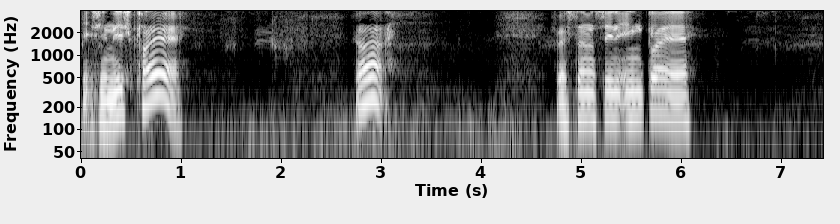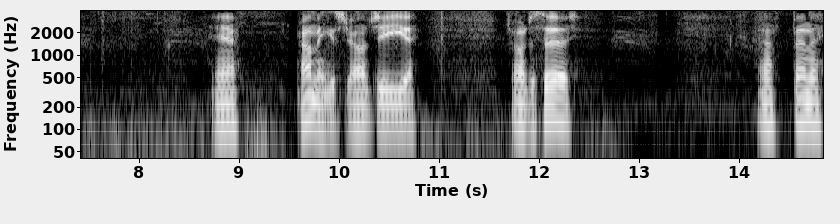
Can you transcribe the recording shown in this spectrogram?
It's in this clay. Look at that. First time I've seen it in clay. Yeah, I think it's George the uh, the Third. Half penny.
